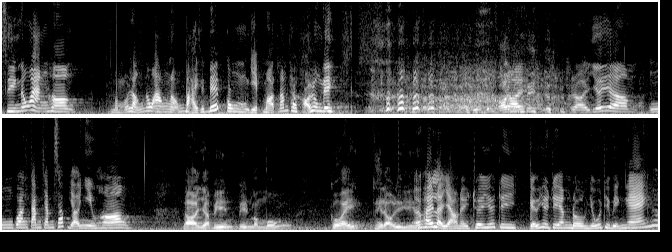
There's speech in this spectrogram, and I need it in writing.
Siêng nấu ăn hơn. Mà mỗi lần nấu ăn là ông bài cái bếp con dẹp mệt lắm thôi khỏi luôn đi. Rồi rồi với ừ, quan tâm chăm sóc vợ nhiều hơn. Rồi giờ Bin Bin mong muốn cô ấy thay đổi điều gì? Em thấy là dạo này tri với tri kiểu như tri ăn đường nhiều quá tri bị ngán á.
